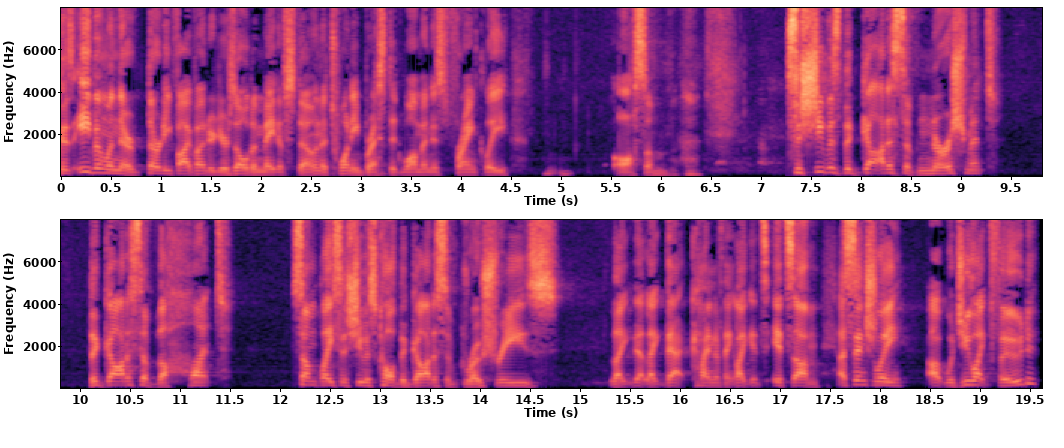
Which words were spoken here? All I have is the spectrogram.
Because even when they're 3,500 years old and made of stone, a 20 breasted woman is frankly awesome. So she was the goddess of nourishment, the goddess of the hunt. Some places she was called the goddess of groceries, like that, like that kind of thing. Like it's, it's, um, essentially, uh, would you like food?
